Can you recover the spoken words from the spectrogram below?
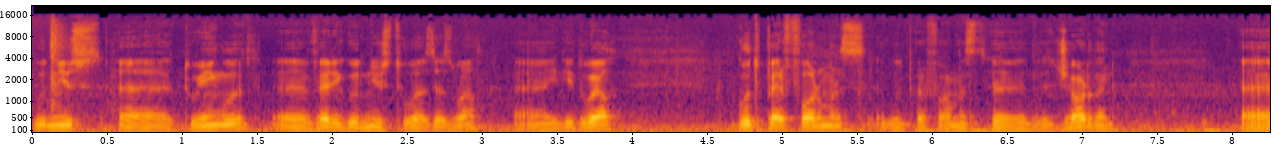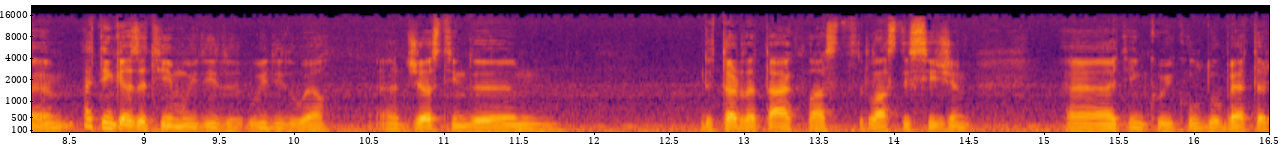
good news uh, to England, uh, very good news to us as well. Uh, he did well, good performance, good performance to, to Jordan. Um, I think as a team we did we did well. Uh, just in the um, the third attack, last last decision, uh, I think we could do better.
